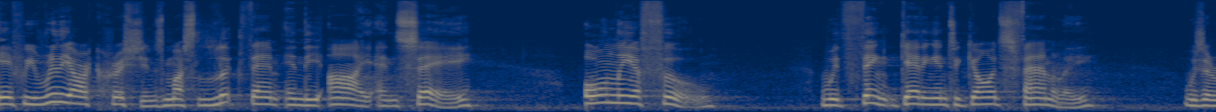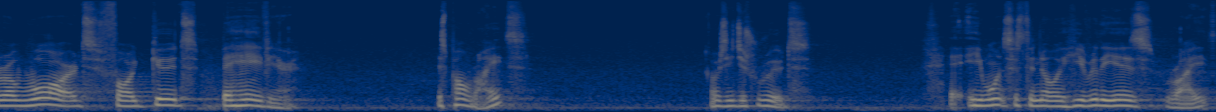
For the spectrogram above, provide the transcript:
if we really are Christians, must look them in the eye and say, only a fool would think getting into God's family was a reward for good behavior. Is Paul right? Or is he just rude? He wants us to know he really is right.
